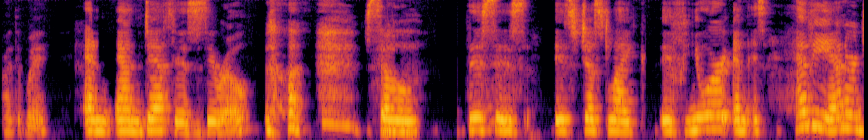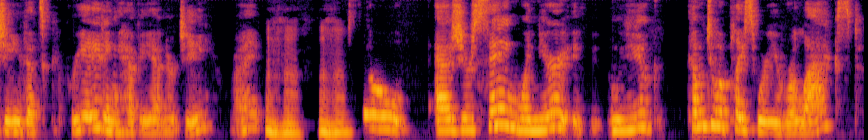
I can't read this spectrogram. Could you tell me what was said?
by the way. And and death is zero. so this is it's just like if you're and it's heavy energy that's creating heavy energy, right? Mm-hmm. Mm-hmm. So as you're saying, when you're when you come to a place where you're relaxed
